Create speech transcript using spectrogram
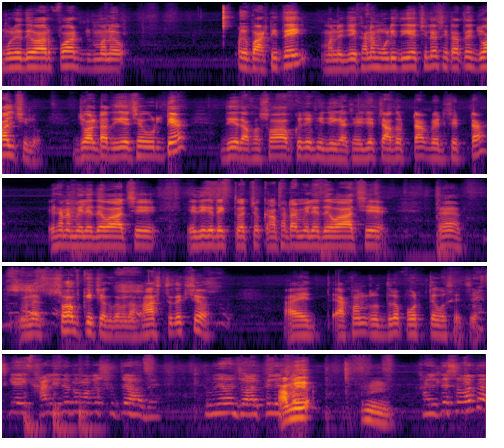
মুড়ি দেওয়ার পর মানে ওই বাটিতেই মানে যেখানে মুড়ি দিয়েছিল, সেটাতে জল ছিল। জলটা দিয়েছে উল্টে। দিয়ে দেখো, সব কিছু ভিজে গেছে। এই যে চাদরটা, বেডশিটটা, এখানে মেলে দেওয়া আছে। এদিকে দেখতে পাচ্ছ, কাঁথাটা মেলে দেওয়া আছে। হ্যাঁ মানে সব কিছু একদম। হাসতে দেখছ? আর এখন রুদ্র পড়তে বসেছে। আজকে এই খালিতে তোমাকে শুতে হবে। তুমি জল ফেলে আমি হুম। খালিতে তো?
